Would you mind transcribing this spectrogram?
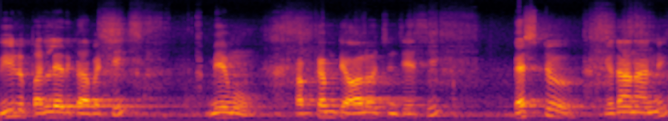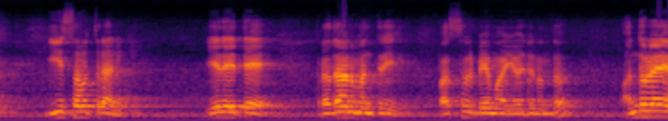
వీలు పడలేదు కాబట్టి మేము సబ్ కమిటీ ఆలోచన చేసి బెస్ట్ విధానాన్ని ఈ సంవత్సరానికి ఏదైతే ప్రధానమంత్రి ఫసల్ బీమా యోజన ఉందో అందులోనే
